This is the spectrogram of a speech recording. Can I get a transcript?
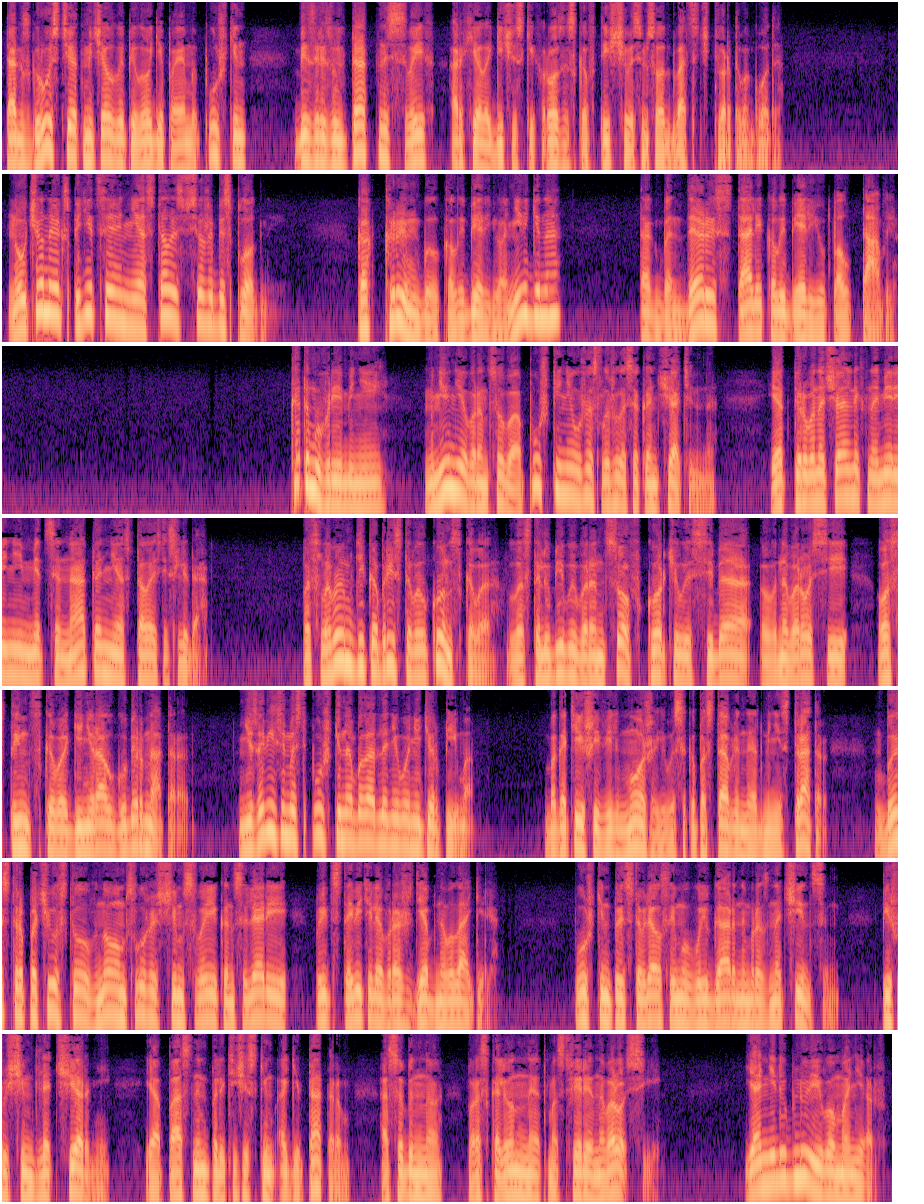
Так с грустью отмечал в эпилоге поэмы Пушкин безрезультатность своих археологических розысков 1824 года. Но ученая экспедиция не осталась все же бесплодной. Как Крым был колыбелью Онегина, так Бендеры стали колыбелью Полтавы. К этому времени мнение Воронцова о Пушкине уже сложилось окончательно, и от первоначальных намерений мецената не осталось и следа. По словам декабриста Волконского, властолюбивый Воронцов корчил из себя в Новороссии остынского генерал-губернатора. Независимость Пушкина была для него нетерпима богатейший вельможа и высокопоставленный администратор, быстро почувствовал в новом служащем своей канцелярии представителя враждебного лагеря. Пушкин представлялся ему вульгарным разночинцем, пишущим для черни и опасным политическим агитатором, особенно в раскаленной атмосфере Новороссии. «Я не люблю его манер,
